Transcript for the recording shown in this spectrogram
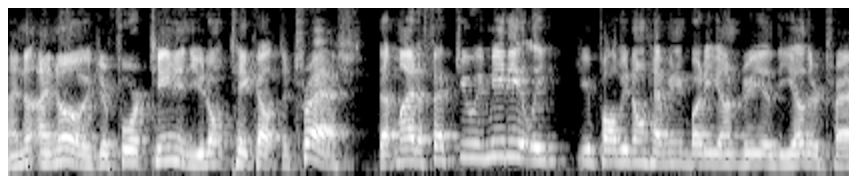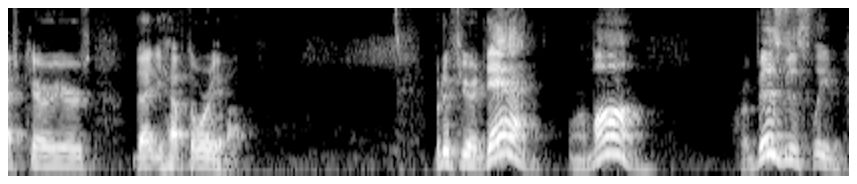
I know, I know if you're 14 and you don't take out the trash, that might affect you immediately. You probably don't have anybody under you, the other trash carriers that you have to worry about. But if you're a dad or a mom or a business leader,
